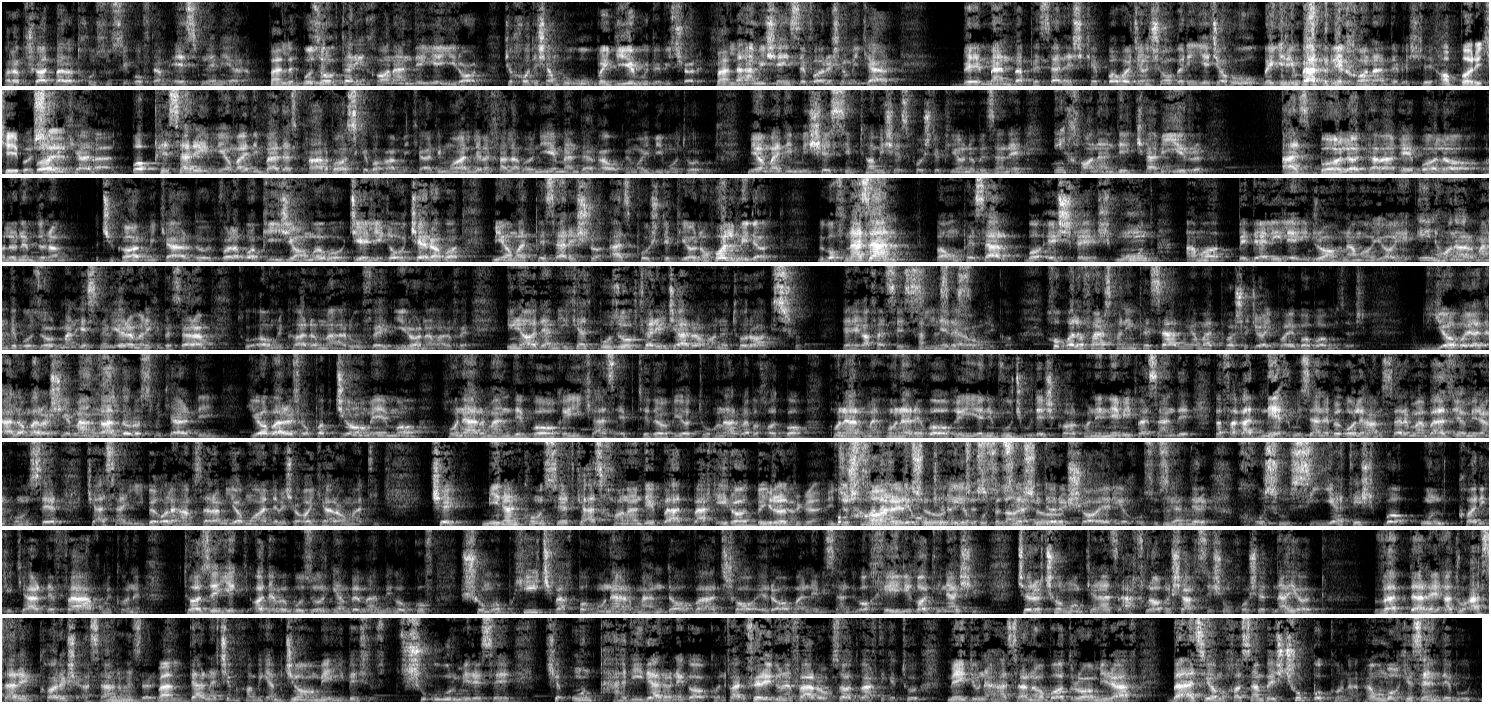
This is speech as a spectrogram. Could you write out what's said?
حالا شاید برات خصوصی گفتم اسم نمیارم. بله. بزرگترین خواننده ایران که خودش هم حقوق بگیر بوده بیچاره. بله. و همیشه این سفارش رو می‌کرد به من و پسرش که بابا جان شما برین یه جا حقوق بگیریم بعد برین خواننده بشین. که آب باریکی باشه. بله. با پسر می آمدیم بعد از پرواز که با هم می کردیم معلم خلبانی من در هواپیمای بی موتور بود. می آمدیم میشستیم. تا میشست پشت پیانو بزنه این خواننده کبیر از بالا طبقه بالا حالا نمی‌دونم چیکار می‌کرد و فلا با پیژامه و جلیقه و کراوات میآمد پسرش رو از پشت پیانو هل می‌داد. می‌گفت نزن و اون پسر با عشقش موند اما به دلیل این راهنمایی های این هنرمند بزرگ من اسم نمیارم من که پسرم تو آمریکا الان معروفه ایران هم معروفه این آدم یکی از بزرگترین جراحان توراکس شد. یعنی قفسه سینه در آمریکا. خب حالا فرض کنیم پسر میامد پاشو جای پای بابا میذاشت. یا باید الان براش یه منقل درست می‌کردی یا براش خب جامعه ما هنرمند واقعی که از ابتدا بیاد تو هنر و بخواد با هنر هنر واقعی یعنی وجودش کار کنه نمیپسنده و فقط نق می‌زنه. به قول همسر من بعضیا میرن کنسرت که اصلا به قول همسرم یا معلمش آقای کرامتی. که میرن کنسرت که از خواننده بدبخت ایراد بگیرن. بگیرن. خب خواننده ممکنه یه خصوصیتی داره شاعر یه خصوصیت داره. خصوصیتش با اون کاری که کرده فرق می‌کنه. تازه یک آدم بزرگم به من می‌گفت گفت شما هیچ وقت با هنرمندا و شاعرها و نویسندگان خیلی قاطی نشید. چرا؟ چون ممکن از اخلاق شخصیشون خوشت نیاد. و در حقیقت رو اثر کارش اثر بذاره. بله. در نتیجه می‌خوام بگم جامعه به شعور می‌رسه که اون پدیده رو نگاه کنه. فریدون فرخزاد وقتی که تو میدون حسن آباد را می‌رفت بعضیا می‌خواستن بهش چوب بکنن. همون موقع که زنده بود.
